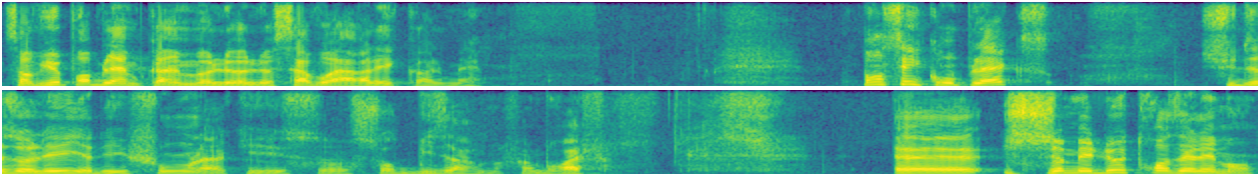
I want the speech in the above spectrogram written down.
C'est un vieux problème quand même, le, savoir à l'école. Mais. Pensée complexe, je suis désolé, il y a des fonds là qui sortent bizarres. Enfin bref. Euh, je mets deux, trois éléments,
